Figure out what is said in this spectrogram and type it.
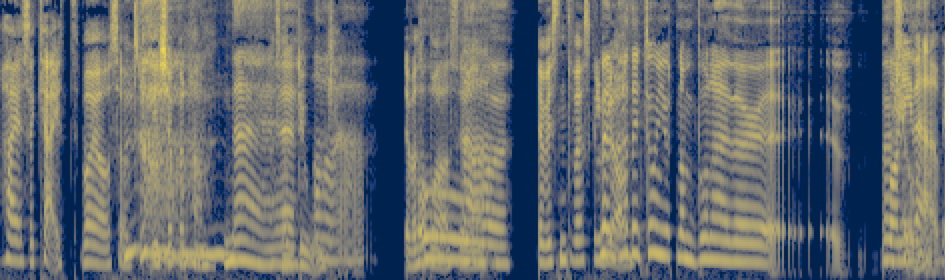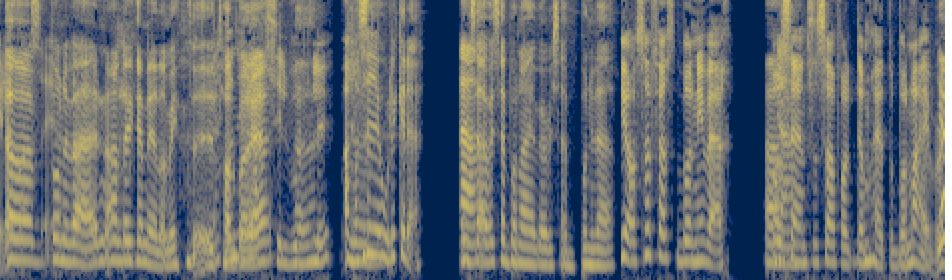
High as a Kite var jag och såg i Köpenhamn. Nej. Alltså jag dog. Ja, ja. Det var så bra så jag, jag visste inte vad jag skulle Men bli av. hade inte hon gjort någon Bon Iver eh, version? Bon Iver vill jag bara säga. Bon Iver, ja, det kan redan mitt uttal bara. Alla säger olika det. Ja. Vi säger- Vi säger Bon Iver, vi säger Bon Iver. Jag sa först Bon Iver Ja. och sen så sa folk de heter Bon Iver. Ja,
